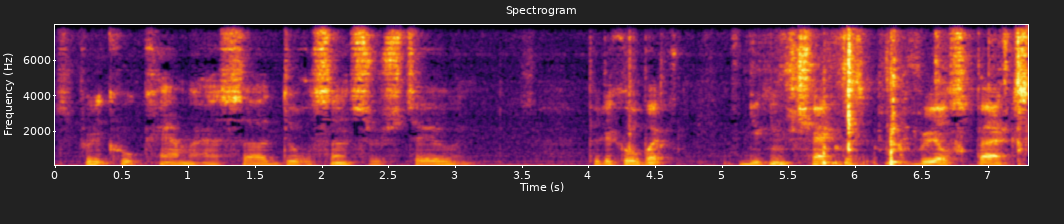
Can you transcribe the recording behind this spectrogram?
It's pretty cool camera. It has uh, dual sensors too. And Pretty cool, but you can check the real specs.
